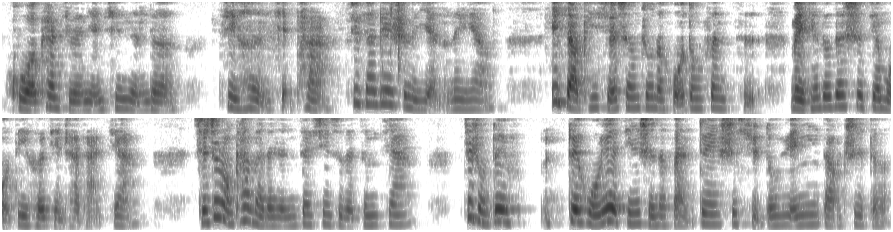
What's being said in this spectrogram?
或看起来年轻人的记恨且怕，就像电视里演的那样。一小批学生中的活动分子每天都在世界某地和警察打架，持这种看法的人在迅速的增加。这种对对活跃精神的反对是许多原因导致的。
